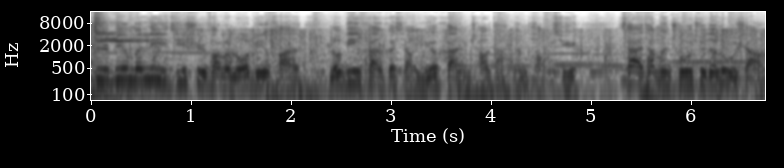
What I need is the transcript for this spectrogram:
士兵们立即释放了罗宾汉。罗宾汉和小约翰朝大门跑去。在他们出去的路上，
